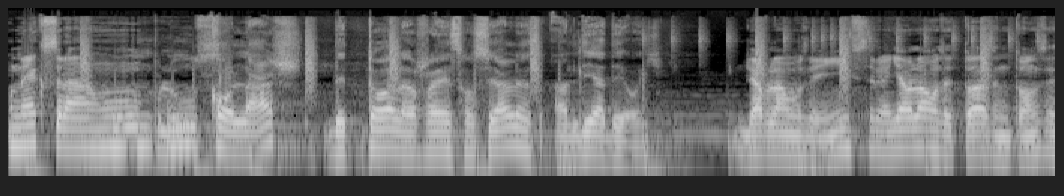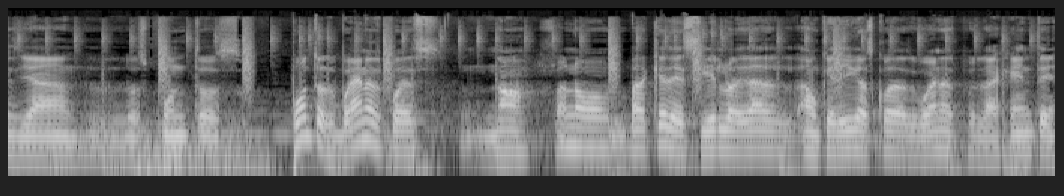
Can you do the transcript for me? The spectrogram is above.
un extra, un, un, un plus. collage de todas las redes sociales al día de hoy. ya hablamos de Instagram, ya hablamos de todas entonces, ya los puntos... Puntos buenos, pues, no, no, ¿para qué decirlo? Ya, aunque digas cosas buenas, pues la gente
